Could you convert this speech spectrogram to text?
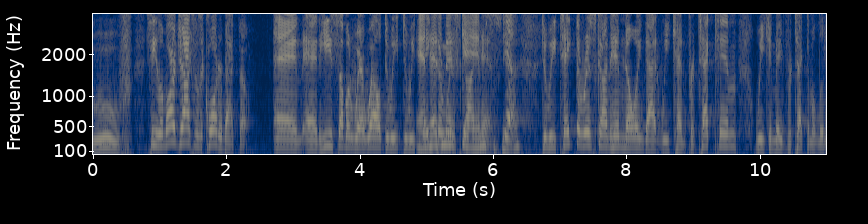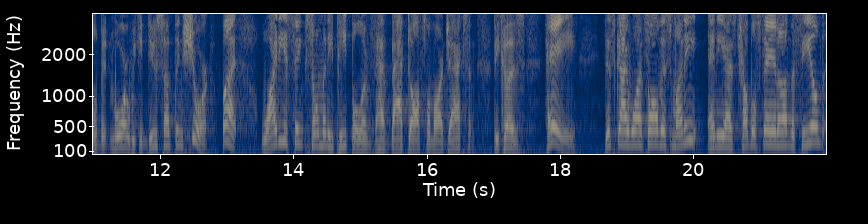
Oof. See, Lamar Jackson's a quarterback, though. And and he's someone where well do we do we take the risk on him? games, yeah. Do we take the risk on him knowing that we can protect him? We can maybe protect him a little bit more. We can do something, sure. But why do you think so many people have, have backed off Lamar Jackson? Because hey, this guy wants all this money and he has trouble staying on the field,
